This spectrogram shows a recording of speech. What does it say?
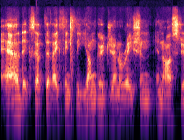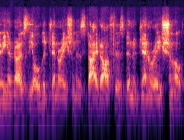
add, except that I think the younger generation in Austria, you know, as the older generation has died off, there's been a generational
